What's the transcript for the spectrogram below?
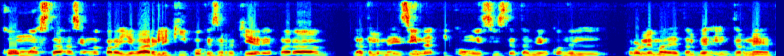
¿cómo estás haciendo para llevar el equipo que se requiere para la telemedicina y cómo hiciste también con el problema de tal vez el Internet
